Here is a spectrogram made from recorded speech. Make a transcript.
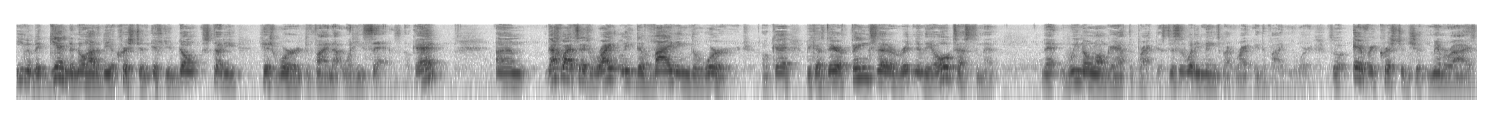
even begin to know how to be a Christian if you don't study His Word to find out what He says. Okay? Um, that's why it says rightly dividing the Word. Okay? Because there are things that are written in the Old Testament that we no longer have to practice. This is what he means by rightly dividing the word. So every Christian should memorize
